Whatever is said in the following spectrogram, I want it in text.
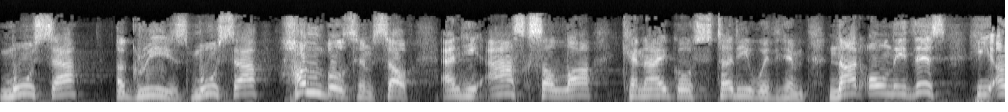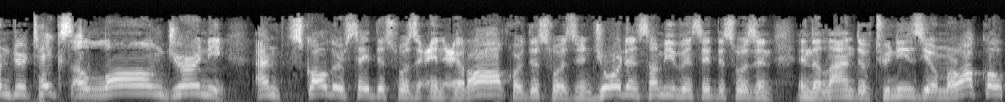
Musa agrees. Musa humbles himself and he asks Allah, can I go study with him? Not only this, he undertakes a long journey. And scholars say this was in Iraq or this was in Jordan. Some even say this was in, in the land of Tunisia or Morocco.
